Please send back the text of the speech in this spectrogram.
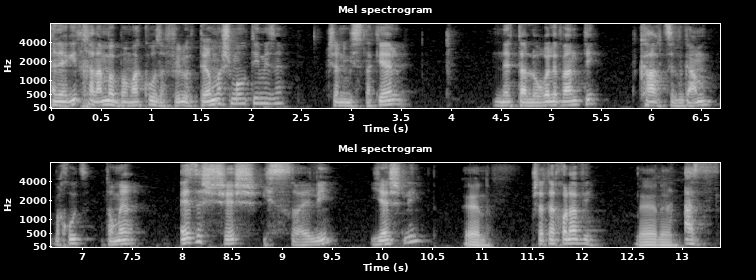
אני אגיד לך למה במאקרו זה אפילו יותר משמעותי מזה, כשאני מסתכל, נטע לא רלוונטי, קרצב גם בחוץ, אתה אומר, איזה שש ישראלי יש לי אין, שאתה יכול להביא? אין, אין. אז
